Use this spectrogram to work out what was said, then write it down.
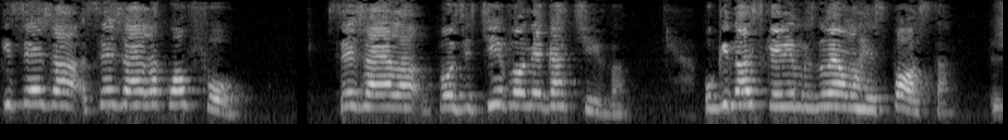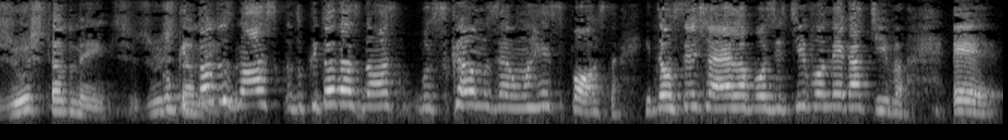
que seja, seja ela qual for, seja ela positiva ou negativa, o que nós queremos não é uma resposta? Justamente, justamente. O que todos nós, o que todas nós buscamos é uma resposta. Então, seja ela positiva ou negativa, é,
